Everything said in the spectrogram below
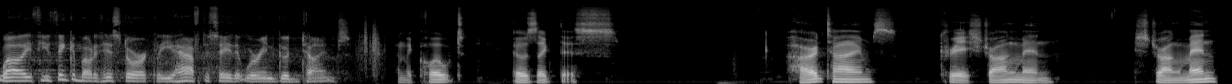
Well, if you think about it historically, you have to say that we're in good times. And the quote goes like this Hard times create strong men. Strong men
